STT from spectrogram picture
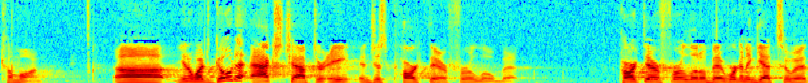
Come on. Uh, you know what? Go to Acts chapter 8 and just park there for a little bit. Park there for a little bit. We're going to get to it.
